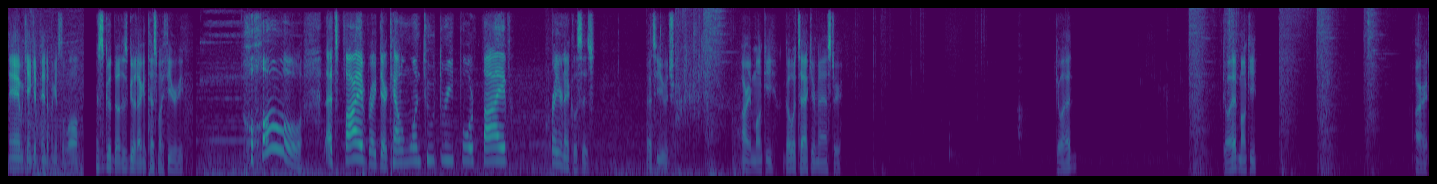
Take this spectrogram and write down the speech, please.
And we can't get pinned up against the wall. This is good, though. This is good. I can test my theory. Ho ho! That's five right there. Count them. One, two, three, four, five. Prayer necklaces. That's huge. Alright, monkey. Go attack your master. Go ahead. Go ahead, monkey. Alright,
